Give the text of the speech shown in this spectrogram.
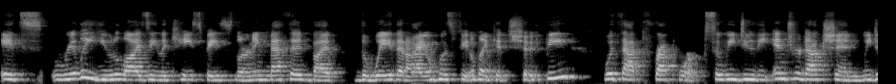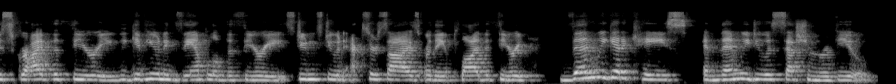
It's really utilizing the case based learning method, but the way that I almost feel like it should be with that prep work. So we do the introduction, we describe the theory, we give you an example of the theory. Students do an exercise or they apply the theory. Then we get a case and then we do a session review.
